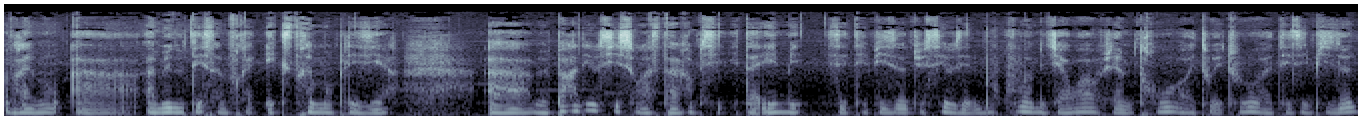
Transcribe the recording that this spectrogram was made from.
vraiment à, me noter, ça me ferait extrêmement plaisir. À me parler aussi sur Instagram si tu as aimé cet épisode. Je sais, vous êtes beaucoup à me dire waouh, j'aime trop et tout et tout tes épisodes.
